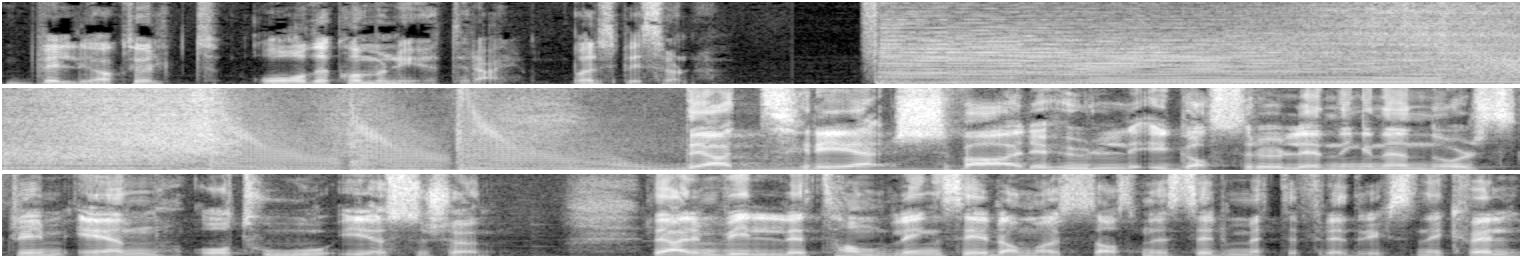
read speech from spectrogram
veldig aktuelt, og det kommer nyheter her. Bare spiss ørene. Det er tre svære hull i gassrørledningene Nord Stream 1 og 2 i Østersjøen. Det er en villet handling, sier Danmarks statsminister Mette Fredriksen i kveld.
